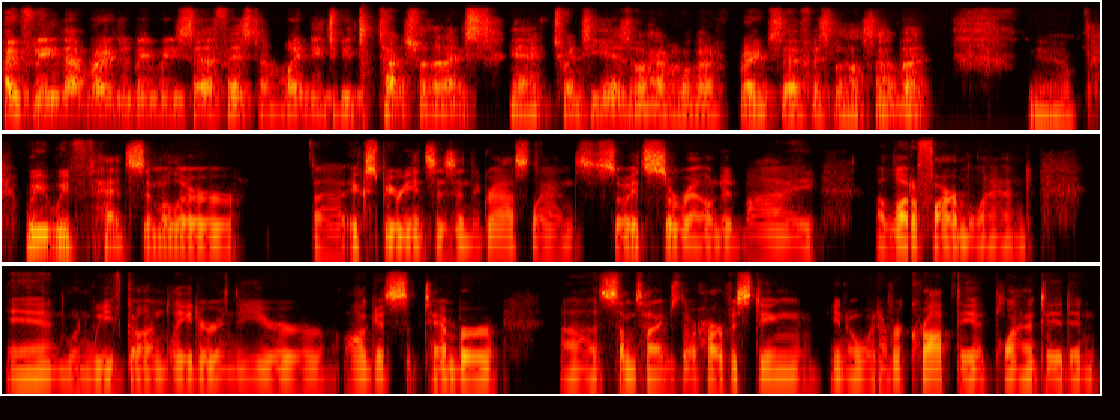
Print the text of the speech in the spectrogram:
hopefully that road will be resurfaced and won't need to be touched for the next you know, 20 years or however long a road surface lasts out there. Yeah, we we've had similar uh, experiences in the grasslands. So it's surrounded by a lot of farmland, and when we've gone later in the year, August, September, uh, sometimes they're harvesting, you know, whatever crop they had planted, and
